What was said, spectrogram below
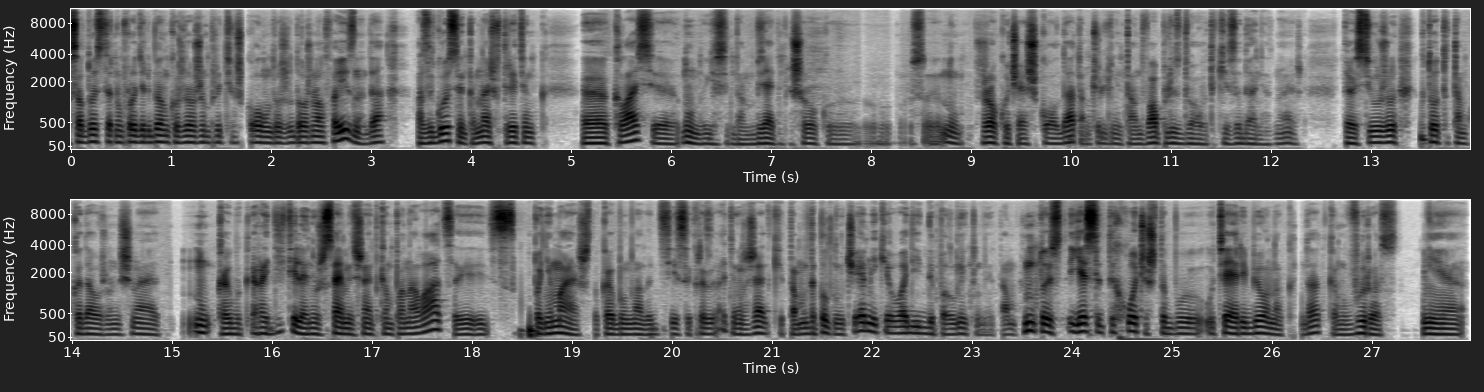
с одной стороны, вроде ребенок уже должен прийти в школу, он тоже должен алфавит знать, да, а с другой стороны, там, знаешь, в третьем э, классе, ну, если там взять широкую, э, ну, широкую часть школ, да, там чуть ли не там 2 плюс 2 вот такие задания, знаешь. То есть уже кто-то там, когда уже начинает, ну, как бы родители, они уже сами начинают компоноваться и понимая, что как бы им надо детей своих развивать, они начинают какие-то там дополнительные учебники вводить, дополнительные там. Ну, то есть если ты хочешь, чтобы у тебя ребенок, да, там, вырос не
